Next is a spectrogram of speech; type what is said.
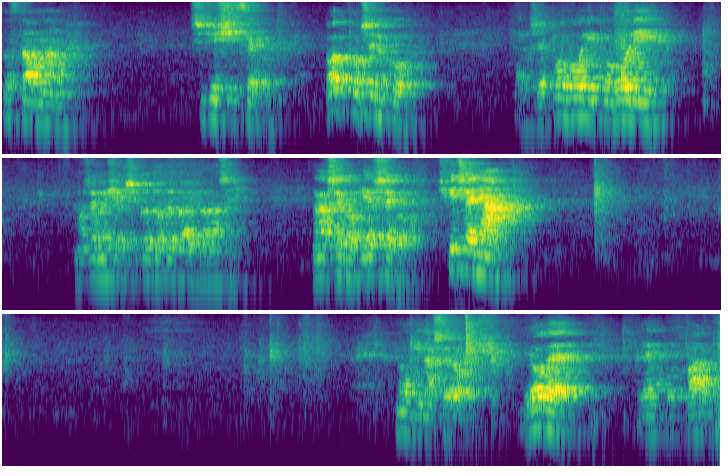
Zostało nam 30 sekund odpoczynku. Także powoli, powoli możemy się przygotowywać do, naszej, do naszego pierwszego ćwiczenia. Nogi na szerokość bioder, ręk podparty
